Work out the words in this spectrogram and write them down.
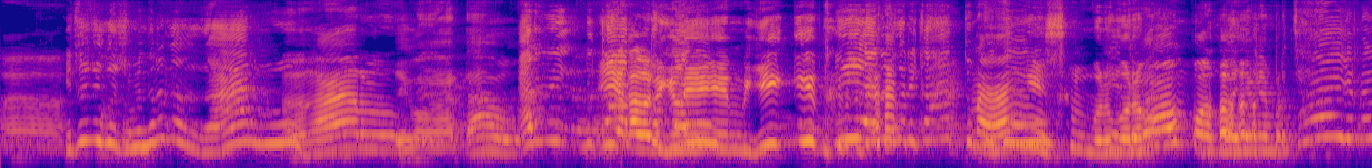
Ah, Itu juga sebenarnya kagak ngaruh. Ngaruh. Ya gua nggak tahu. Ada di, di Iya kalau digeliin digigit. Iya, ada di katup. Nangis, buru-buru Iya, ngompol. Banyak yang percaya kan.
